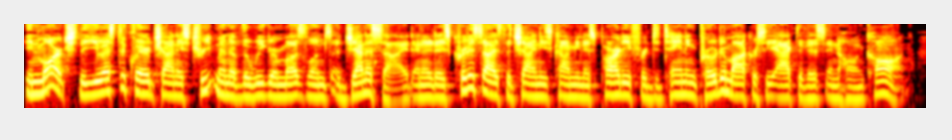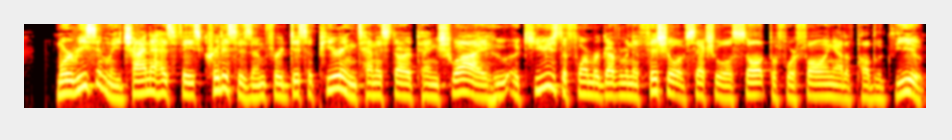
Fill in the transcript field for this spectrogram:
In March, the U.S. declared China's treatment of the Uyghur Muslims a genocide, and it has criticized the Chinese Communist Party for detaining pro democracy activists in Hong Kong. More recently, China has faced criticism for disappearing tennis star Peng Shuai, who accused a former government official of sexual assault before falling out of public view.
